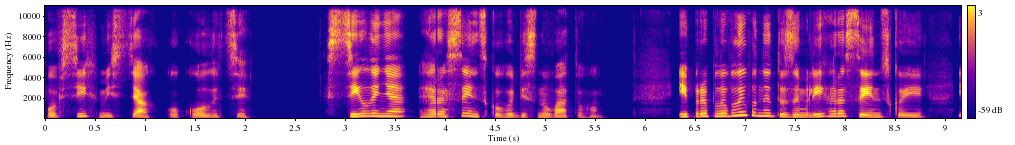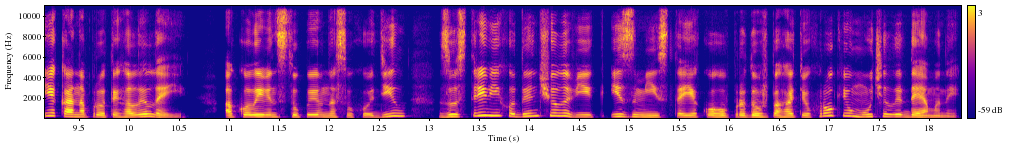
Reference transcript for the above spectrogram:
по всіх місцях околиці. Зцілення Герасинського біснуватого. І припливли вони до землі Герасинської, яка напроти Галилеї. А коли він ступив на суходіл, зустрів їх один чоловік із міста, якого впродовж багатьох років мучили демони.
